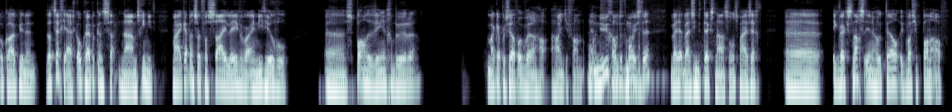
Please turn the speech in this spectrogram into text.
Ook al heb je een... Dat zeg je eigenlijk. Ook heb ik een... Nou, misschien niet. Maar ik heb een soort van saai leven waarin niet heel veel eh, spannende dingen gebeuren. Maar ik heb er zelf ook wel een ha- handje van. Om en nu komt het mooiste. Wij, wij zien de tekst naast ons, maar hij zegt... eh, ik werk s'nachts in een hotel, ik was je pannen af.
